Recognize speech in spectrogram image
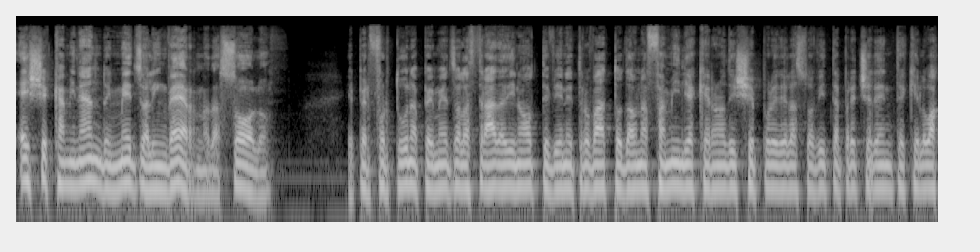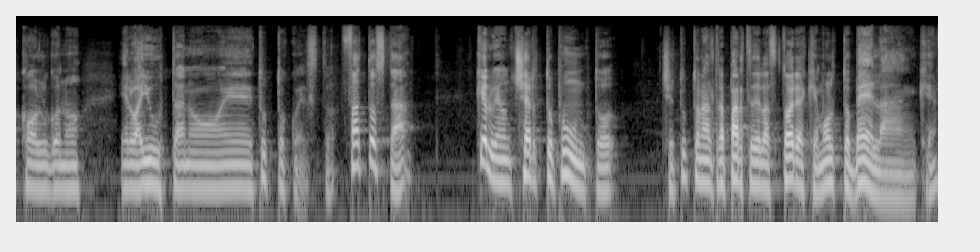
esce camminando in mezzo all'inverno da solo e per fortuna per mezzo alla strada di notte viene trovato da una famiglia che erano discepoli della sua vita precedente che lo accolgono e lo aiutano e tutto questo. Fatto sta che lui a un certo punto c'è tutta un'altra parte della storia che è molto bella anche.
